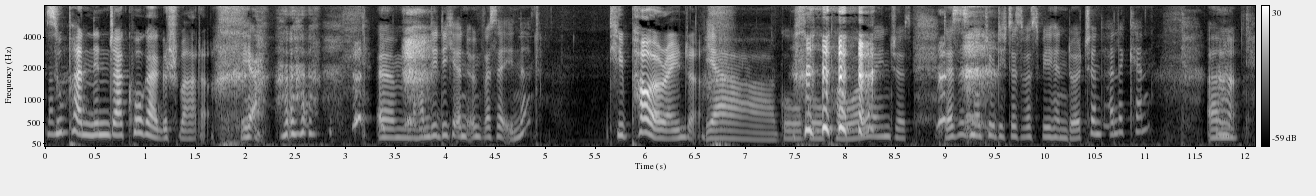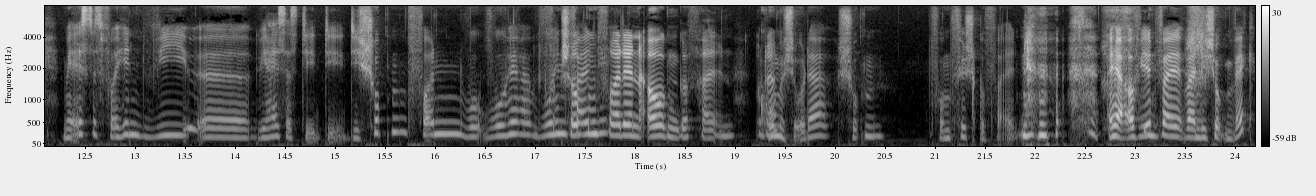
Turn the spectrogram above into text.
Super Ninja Koga Geschwader. Ja. ähm, haben die dich an irgendwas erinnert? Die Power Ranger. Ja, Go Go Power Rangers. Das ist natürlich das, was wir hier in Deutschland alle kennen. Ähm, ja. Mir ist es vorhin wie, äh, wie heißt das, die, die, die Schuppen von, wo, woher, wohin Schuppen vor den Augen gefallen. Oder? Komisch, oder? Schuppen vom Fisch gefallen. ja, auf jeden Fall waren die Schuppen weg.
